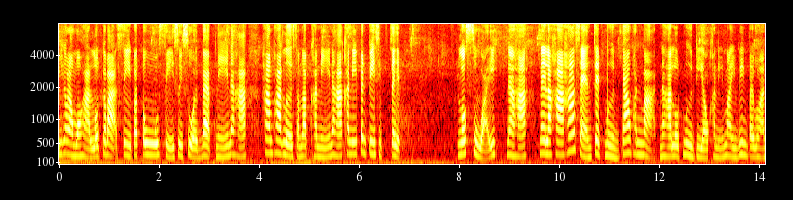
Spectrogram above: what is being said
ที่กำลังมองหารถกระบะ 4 ประตูสีสวยๆ แบบนี้นะคะ ห้ามพลาดเลยสำหรับคันนี้นะคะ คันนี้เป็นปี 17 รถสวยนะคะ ในราคา 579,000 บาทนะคะรถมือเดียว คันนี้ไม่วิ่งไปประมาณ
